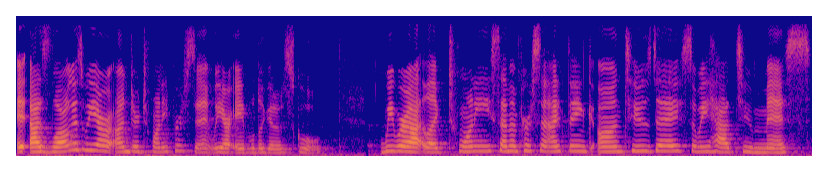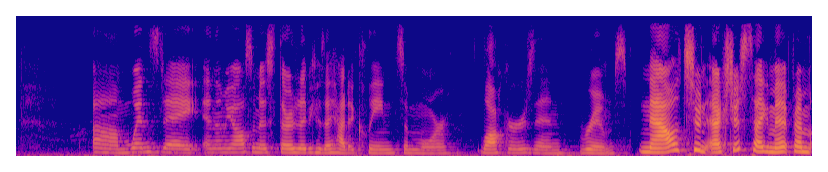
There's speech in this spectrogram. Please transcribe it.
it, as long as we are under 20%, we are able to go to school. We were at like 27%, I think, on Tuesday, so we had to miss um, Wednesday, and then we also missed Thursday because I had to clean some more lockers and rooms. Now to an extra segment from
